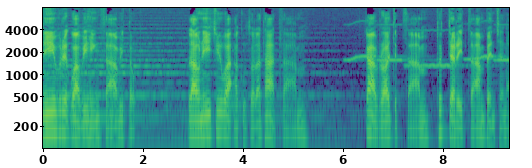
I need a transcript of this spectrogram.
นี้เรียกว่าวิหิงสาวิตก เหล่านี้ชื่อว่าอากุศลธาตุสาม913 ทุจริตสามเป็นไน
